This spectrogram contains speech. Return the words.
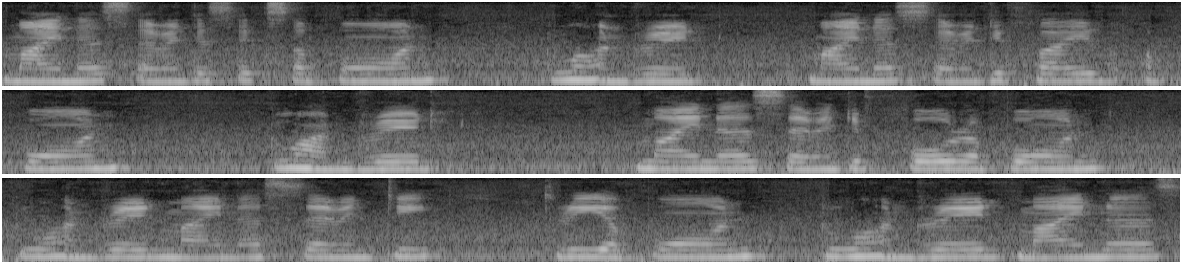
minus 76 upon 200 minus 75 upon 200 minus 74 upon 200 minus 73 upon 200 minus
